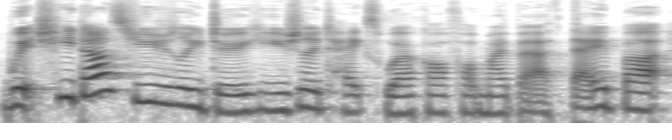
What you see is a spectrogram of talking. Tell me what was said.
which he does usually do. He usually takes work off on my birthday, but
